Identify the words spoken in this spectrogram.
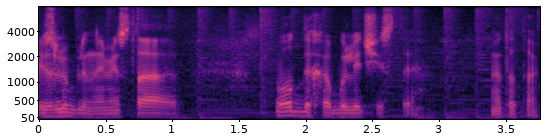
излюбленные места отдыха были чистые. Это так.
